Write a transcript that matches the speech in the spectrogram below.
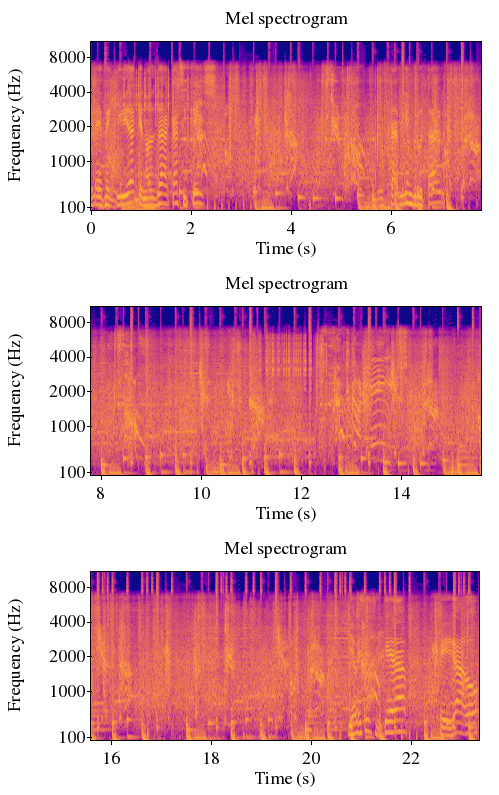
La efectividad que nos da casi Cage está bien brutal. Y a veces se queda pegado.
